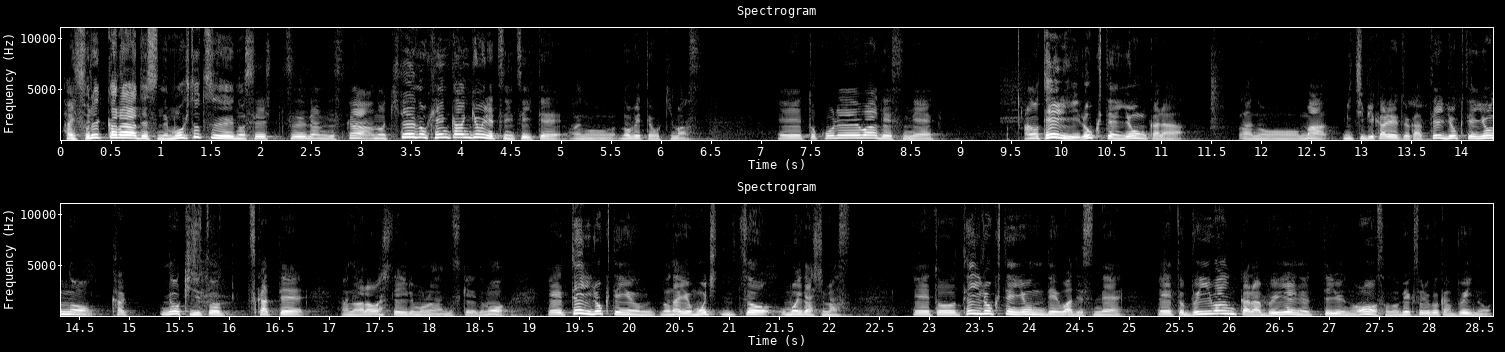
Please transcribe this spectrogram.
はい、それからですねもう一つの性質なんですがあの規定の変換行列についてあの述べておきます。えー、とこれはですねあの定理6.4からあの、まあ、導かれるというか定理6.4のの記述を使ってあの表しているものなんですけれどもえ定理6.4の内容をもう一度思い出します。えーと、定理6.4ではですね、えーと、V1 から Vn っていうのをそのベクトル空間 V の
